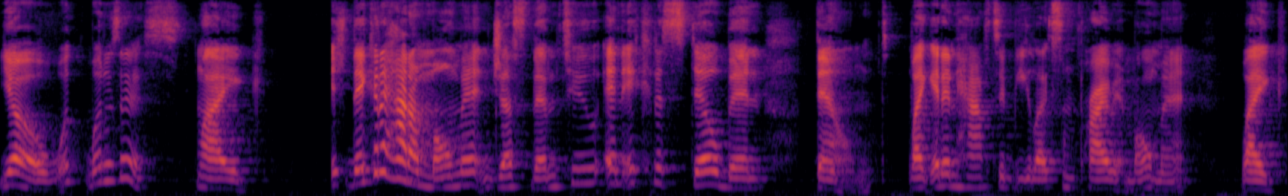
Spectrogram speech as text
yo, what what is this? Like, if they could have had a moment, just them two, and it could have still been filmed. Like, it didn't have to be like some private moment, like,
